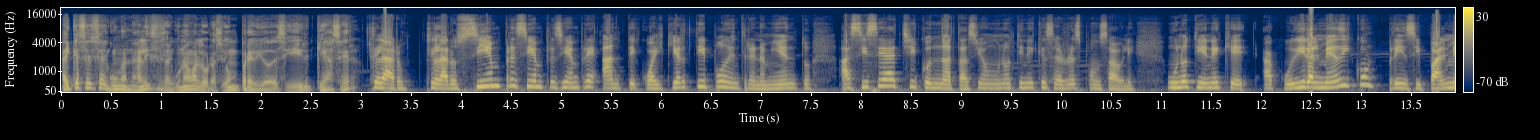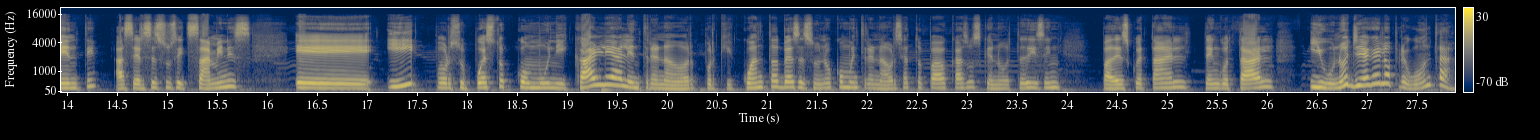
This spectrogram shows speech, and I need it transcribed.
¿Hay que hacerse algún análisis, alguna valoración previo a decidir qué hacer? Claro, claro, siempre, siempre, siempre ante cualquier tipo de entrenamiento, así sea chicos, natación, uno tiene que ser responsable. Uno tiene que acudir al médico principalmente, hacerse sus exámenes eh, y, por supuesto, comunicarle al entrenador, porque cuántas veces uno como entrenador se ha topado casos que no te dicen, padezco de tal, tengo tal, y uno llega y lo pregunta.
